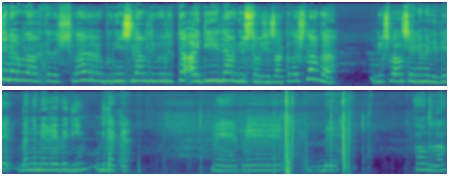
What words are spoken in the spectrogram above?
Hepinize merhabalar arkadaşlar. Bugün sizlerle birlikte ID'ler göstereceğiz arkadaşlar da. Birisi bana söyleme dedi. Ben de MRB diyeyim. Bir dakika. MRB. Ne oldu lan?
